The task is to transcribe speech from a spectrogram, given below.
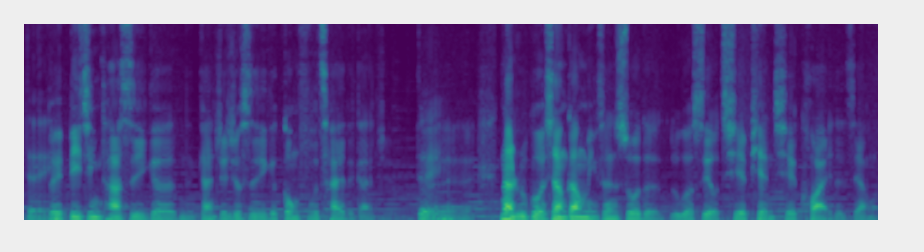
对对，毕竟它是一个感觉就是一个功夫菜的感觉，对对对。那如果像刚敏生说的，如果是有切片切块的这样的，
